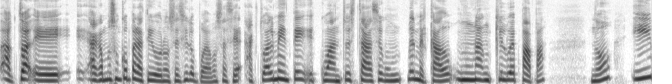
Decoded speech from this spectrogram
Actual, eh, eh, hagamos un comparativo, no sé si lo podamos hacer. Actualmente, eh, ¿cuánto está, según el mercado, un kilo de papa? ¿No? Y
